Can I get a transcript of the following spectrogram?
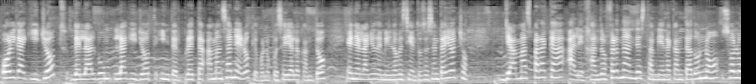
Olga Guillot del álbum La Guillot interpreta a Manzanero, que bueno, pues ella lo cantó en el año de 1968. Ya más para acá, Alejandro Fernández también ha cantado No, solo,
